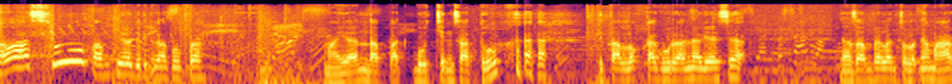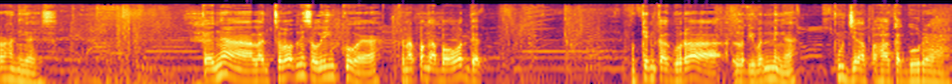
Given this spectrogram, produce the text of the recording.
Awas, uh, hampir aja kita kena Kupra. Lumayan dapat bucin satu. kita lock kaguranya guys ya. Jangan sampai lancelotnya marah nih guys. Kayaknya lancelot nih selingkuh ya. Kenapa nggak bawa Odet? Mungkin Kagura lebih bening ya. Puja paha Kagura.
